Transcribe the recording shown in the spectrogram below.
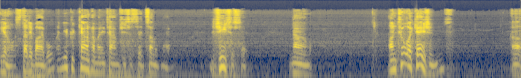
you know, study Bible, and you could count how many times Jesus said Son of Man. Jesus said. Now, on two occasions, uh,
